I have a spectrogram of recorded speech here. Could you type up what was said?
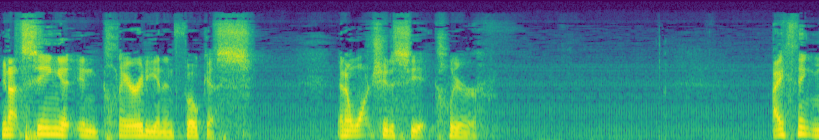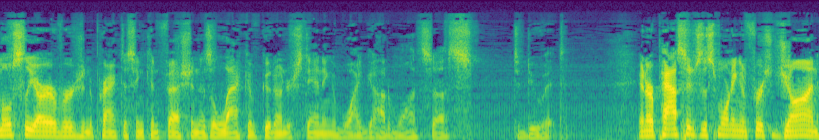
You're not seeing it in clarity and in focus. And I want you to see it clearer. I think mostly our aversion to practicing confession is a lack of good understanding of why God wants us to do it. In our passage this morning in 1 John,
